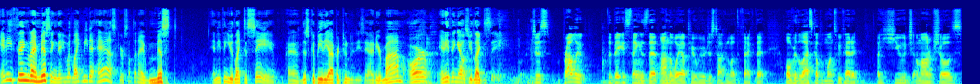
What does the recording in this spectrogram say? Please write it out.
anything that I'm missing that you would like me to ask, or something I've missed? Anything you'd like to say? Uh, this could be the opportunity to say hi to your mom, or anything else you'd like to say. just probably the biggest thing is that on the way up here, we were just talking about the fact that over the last couple months, we've had a, a huge amount of shows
